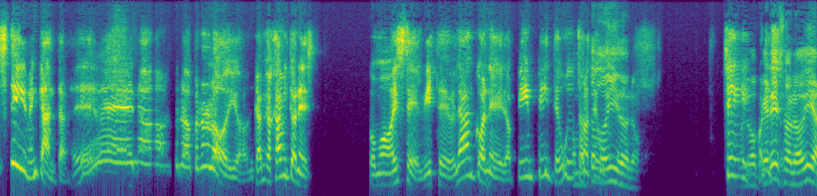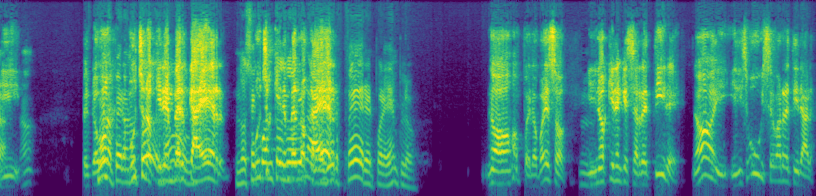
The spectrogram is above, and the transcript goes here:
sí, me encanta. Eh, bueno, pero no lo odio. En cambio, Hamilton es, como es él, ¿viste? Blanco, negro, pim, pim, ¿te gusta o no te todo ídolo. Sí. lo querés o lo odias, ¿no? Pero, bueno, pero muchos lo quieren ver caer. No sé muchos quieren verlo caer. Federer, por ejemplo. No, pero por eso. Y mm. no quieren que se retire, ¿no? Y, y dicen, uy, se va a retirar.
